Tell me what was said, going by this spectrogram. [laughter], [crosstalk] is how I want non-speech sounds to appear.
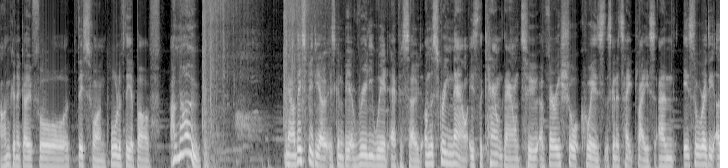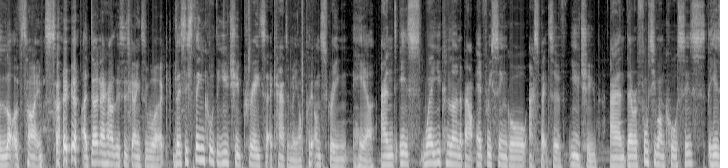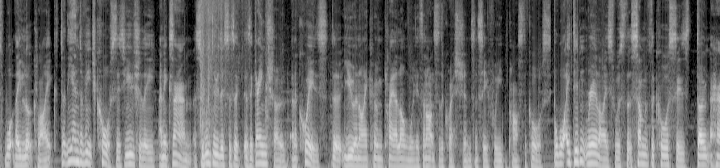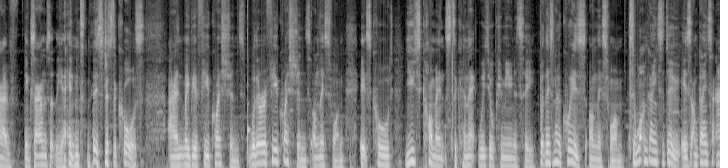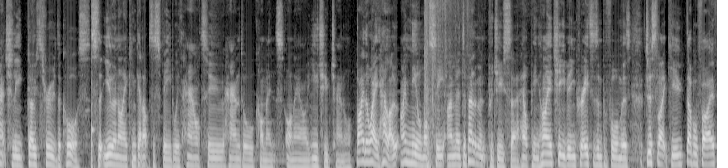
I'm gonna go for this one, all of the above. Oh no! Now this video is going to be a really weird episode. On the screen now is the countdown to a very short quiz that's going to take place and it's already a lot of time [laughs] so I don't know how this is going to work. There's this thing called the YouTube Creator Academy. I'll put it on screen here and it's where you can learn about every single aspect of YouTube and there are 41 courses. Here's what they look like. At the end of each course, there's usually an exam. So we do this as a, as a game show and a quiz that you and I can play along with and answer the questions and see if we pass the course. But what I didn't realize was that some of the courses don't have exams at the [laughs] end. it's just a course and maybe a few questions. Well, there are a few questions on this one. It's called use comments to connect with your community, but there's no quiz on this one. So what I'm going to do is I'm going to actually go through the course so that you and I can get up to speed with how to handle comments on our YouTube channel. By the way, hello, I'm Neil Mossey. I'm a development producer helping high achieving creators and performers just like you, double five.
